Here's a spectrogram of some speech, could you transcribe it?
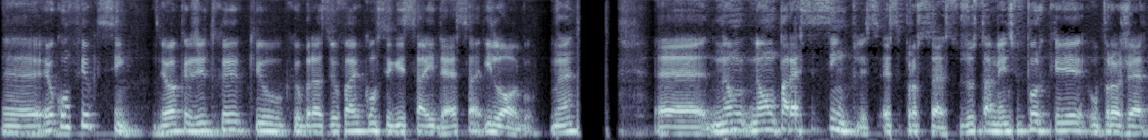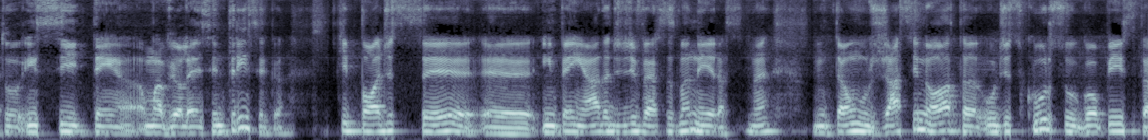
É, eu confio que sim. Eu acredito que, que, o, que o Brasil vai conseguir sair dessa e logo, né? É, não, não parece simples esse processo, justamente porque o projeto em si tem uma violência intrínseca que pode ser é, empenhada de diversas maneiras, né? Então já se nota o discurso golpista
